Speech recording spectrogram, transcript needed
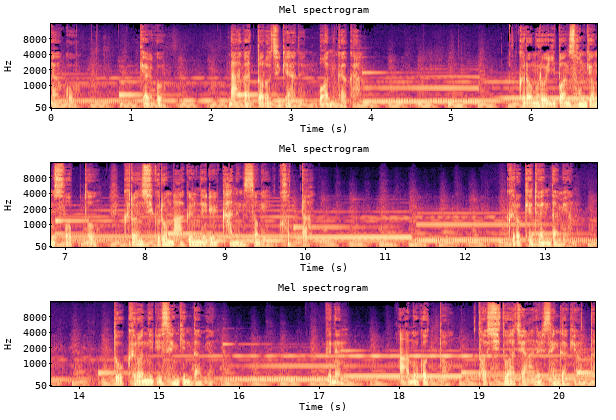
하고, 결국 나가 떨어지게 하는 뭔가가. 그러므로 이번 성경 수업도 그런 식으로 막을 내릴 가능성이 컸다. 그렇게 된다면, 또 그런 일이 생긴다면, 그는 아무것도 더 시도하지 않을 생각이었다.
